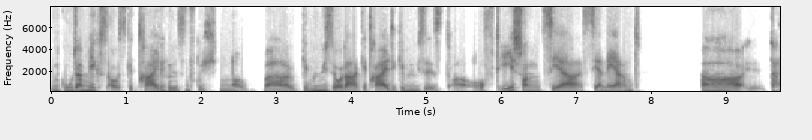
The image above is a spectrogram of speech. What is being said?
ein guter Mix aus Getreide, Hülsenfrüchten, äh, Gemüse oder Getreidegemüse ist äh, oft eh schon sehr, sehr nährend äh, dann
